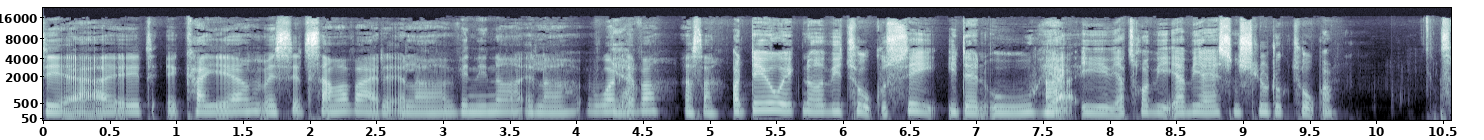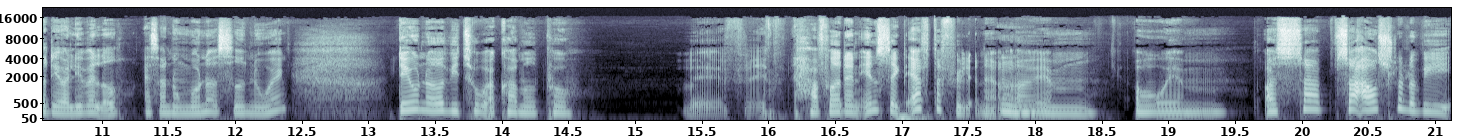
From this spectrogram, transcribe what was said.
det er et, et karrieremæssigt samarbejde, eller veninder, eller whatever. Ja. Altså. Og det er jo ikke noget, vi to kunne se i den uge her. I, jeg tror, vi er, vi er i sådan slut oktober. Så det er jo alligevel altså nogle måneder siden nu. Ikke? Det er jo noget, vi to er kommet på, øh, har fået den indsigt efterfølgende. Mm. Og, øhm, og, øhm, og så, så afslutter vi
